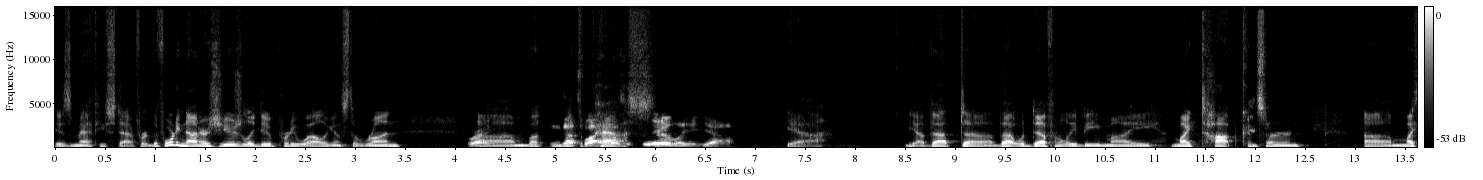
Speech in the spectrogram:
is Matthew Stafford. The 49ers usually do pretty well against the run. Right. Um, but that's but why pass, really, yeah. Yeah. Yeah, that uh, that would definitely be my my top concern. Um, my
